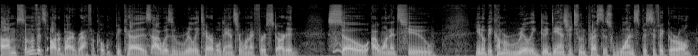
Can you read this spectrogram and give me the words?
Um, some of it's autobiographical because I was a really terrible dancer when I first started. So I wanted to, you know, become a really good dancer to impress this one specific girl.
